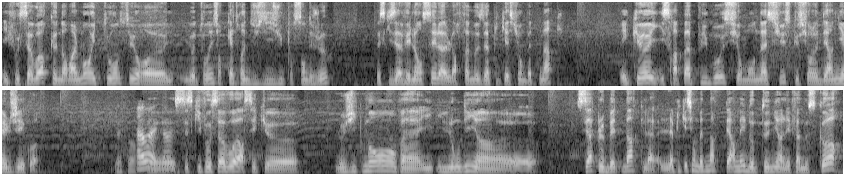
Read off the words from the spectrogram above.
Et il faut savoir que normalement, il tourne sur, euh, il doit tourner sur 98% des jeux parce qu'ils avaient lancé la- leur fameuse application Betmark et qu'il sera pas plus beau sur mon Asus que sur le dernier LG, quoi. D'accord. Ah ouais, Euh, c'est ce qu'il faut savoir, c'est que logiquement, enfin, ils l'ont dit. Hein, euh, c'est-à-dire que le Betmark, la- l'application Betmark permet d'obtenir les fameux scores.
